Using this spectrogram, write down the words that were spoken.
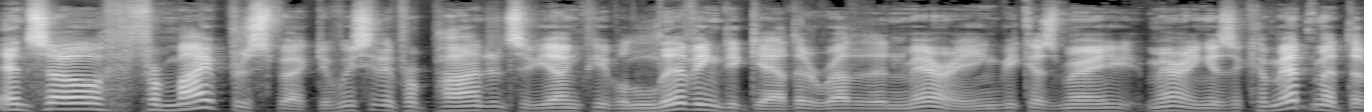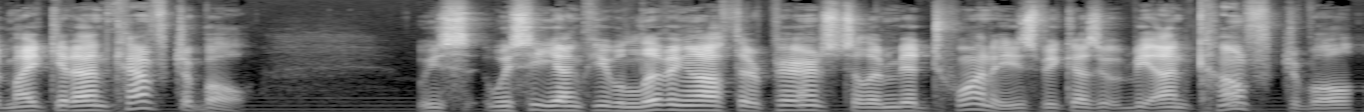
And so, from my perspective, we see the preponderance of young people living together rather than marrying because marry, marrying is a commitment that might get uncomfortable. We, we see young people living off their parents till their mid 20s because it would be uncomfortable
